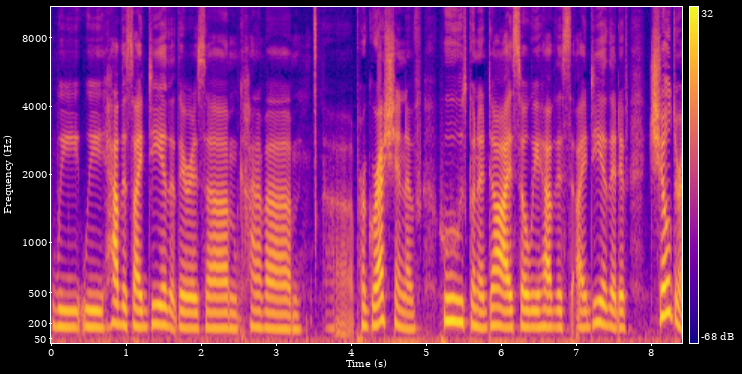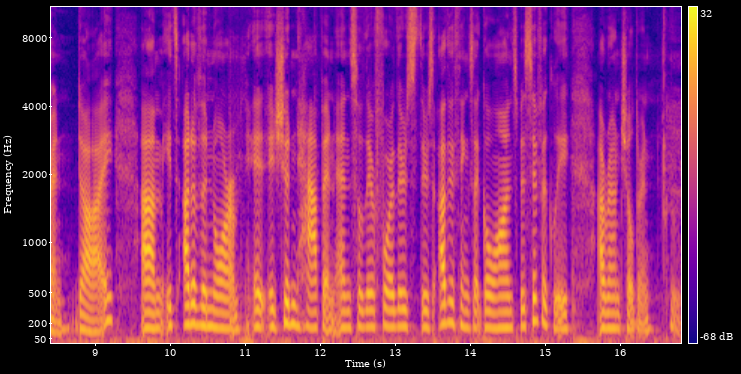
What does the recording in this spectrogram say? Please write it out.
we we have this idea that there is um, kind of a uh, progression of who's going to die. So we have this idea that if children die, um, it's out of the norm. It, it, shouldn't happen, and so therefore there's there's other things that go on specifically around children. Who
